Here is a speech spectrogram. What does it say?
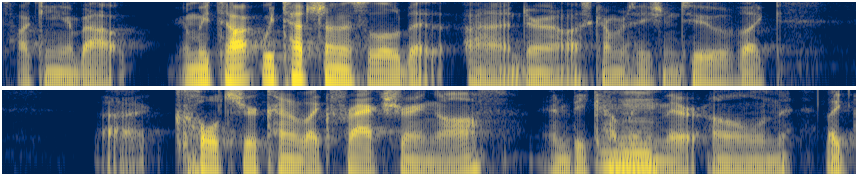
talking about and we talked we touched on this a little bit uh, during our last conversation too of like uh, culture kind of like fracturing off and becoming Mhm. their own like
